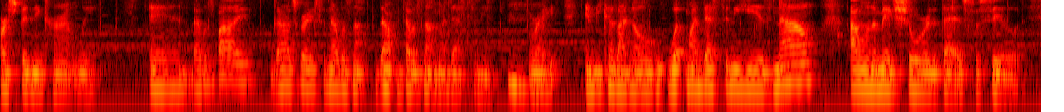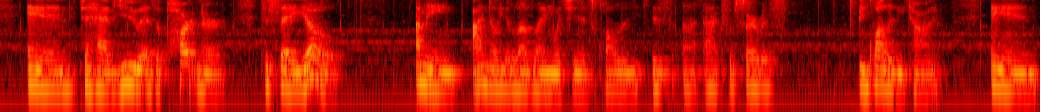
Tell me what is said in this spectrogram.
are spending currently, and that was by God's grace, and that was not that, that was not my destiny, Mm. right? And because I know what my destiny is now, I want to make sure that that is fulfilled, and to have you as a partner to say, "Yo." I mean, I know your love language is quality, is uh, acts of service, and quality time, and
